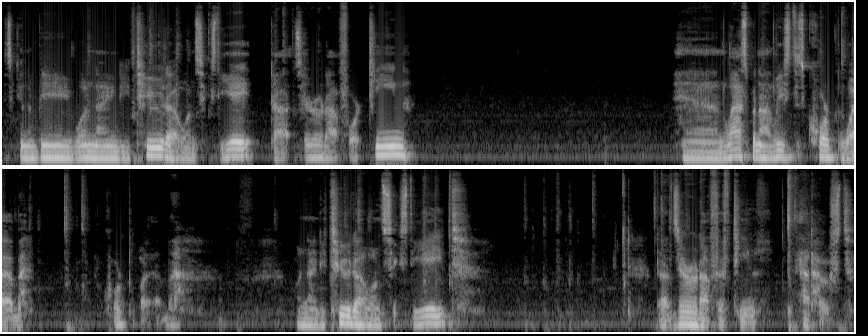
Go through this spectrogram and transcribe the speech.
it's going to be 192.168.0.14. And last but not least is corp web. Corp web 192.168.0.15 add host.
